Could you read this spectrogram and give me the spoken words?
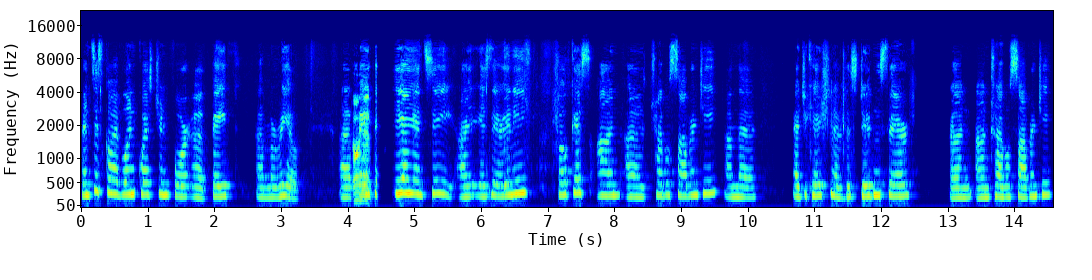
Francisco, I have one question for uh, Faith uh, Murillo. Uh, Faith at CANC, are, is there any focus on uh, tribal sovereignty, on the education of the students there? On, on tribal sovereignty?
